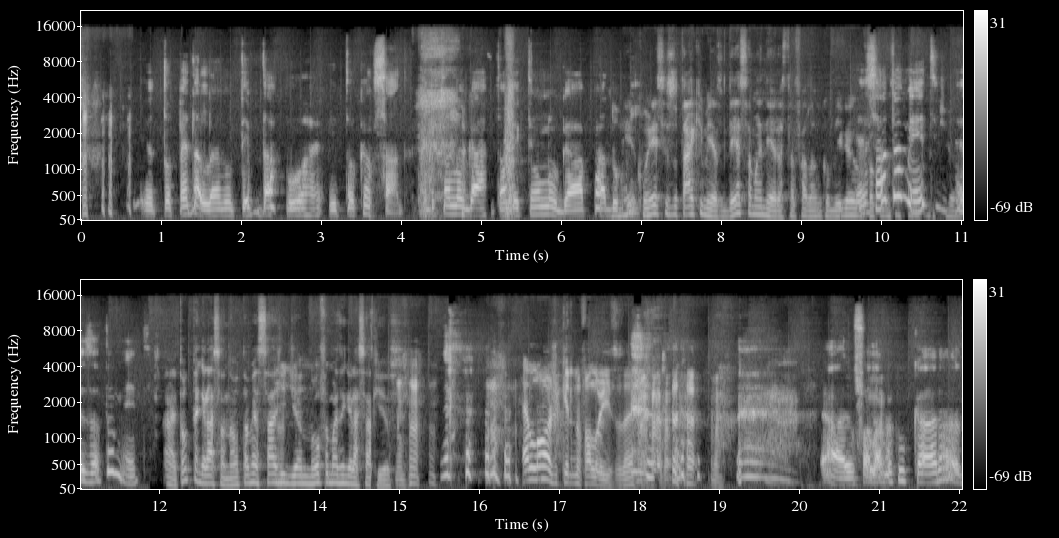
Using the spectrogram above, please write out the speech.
eu tô pedalando o tempo da porra e tô cansado. Onde que tem um lugar? Então tem que ter um lugar pra dormir. Com esse sotaque mesmo, dessa maneira, você tá falando comigo. Exatamente, conversando exatamente. Ah, então não tem graça não. Tua mensagem de ano novo foi mais engraçada que isso. É lógico que ele não falou isso, né? Ah, eu falava com o cara,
